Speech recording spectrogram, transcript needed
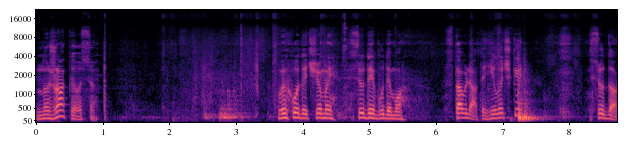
Ножаки ось. о. Виходить, що ми сюди будемо вставляти гілочки. Сюди.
